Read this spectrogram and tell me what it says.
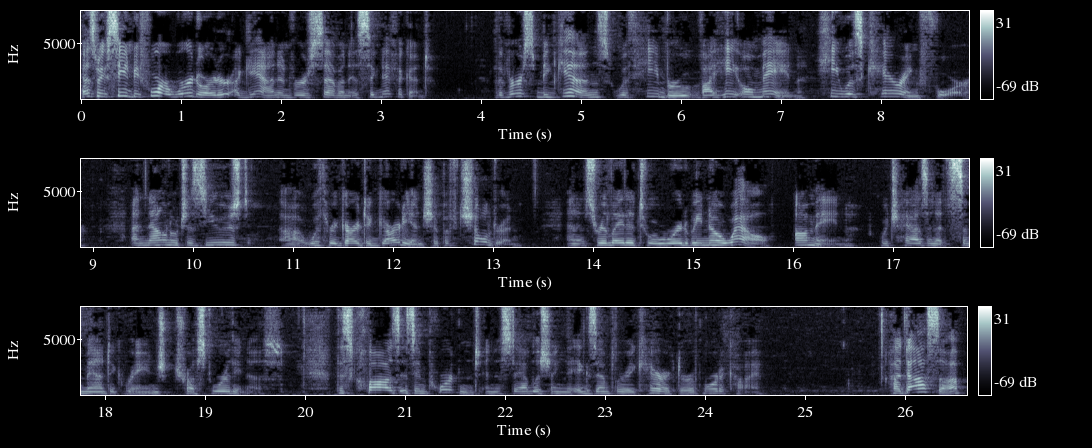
As we've seen before, word order, again in verse 7, is significant. The verse begins with Hebrew vahi omein, he was caring for, a noun which is used uh, with regard to guardianship of children, and it's related to a word we know well, amen, which has in its semantic range trustworthiness. This clause is important in establishing the exemplary character of Mordecai. Hadassah,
